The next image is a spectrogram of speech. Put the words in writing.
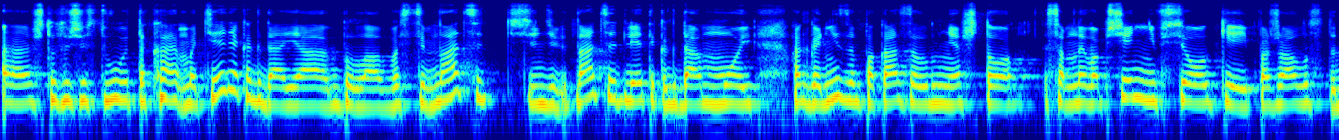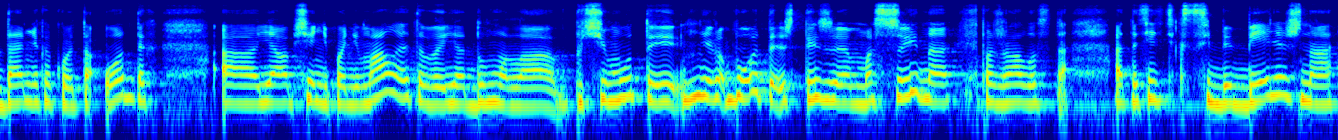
э, что существует такая материя, когда я была 18-19 лет, и когда мой организм показывал мне, что со мной вообще не все окей, пожалуйста, дай мне какой-то отдых. А я вообще не понимала этого, я думала, почему ты не работаешь, ты же машина. Пожалуйста, относитесь к себе бережно,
